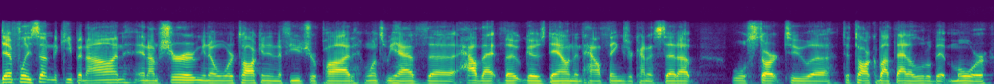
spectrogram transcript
definitely something to keep an eye on. And I'm sure, you know, we're talking in a future pod, once we have the how that vote goes down and how things are kind of set up, we'll start to uh, to talk about that a little bit more.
